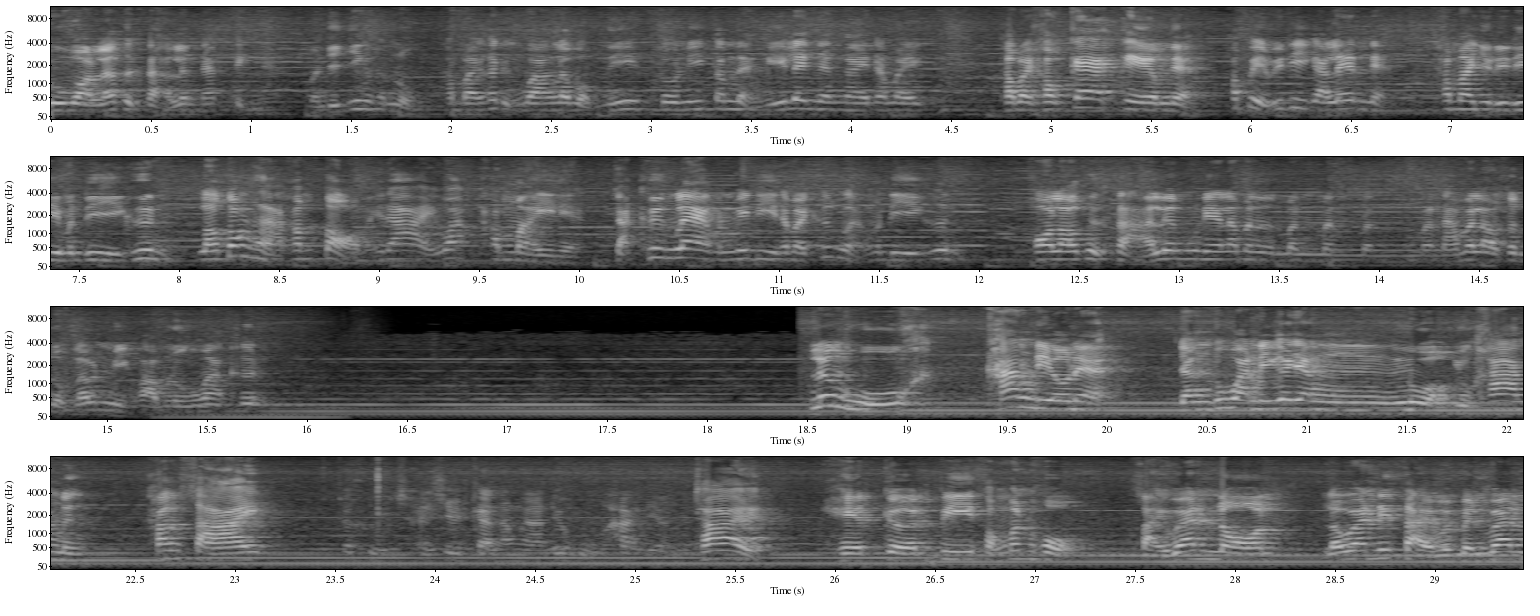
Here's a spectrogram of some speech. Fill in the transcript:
ดูบอลแล้วศึกษาเรื่องแท็กติกเนี่ยมันจะยิ่งสนุกทำไมเขาถึงวางระบบนี้ตัวนี้ตำแหน่งนี้เล่นยังไงทำไมทำไมเขาแก้เกมเนี่ยเขาเปลี่ยนวิธีการเล่นเนี่ยทำไมอยู่ดีๆมันดีขึ้น เราต้องหาคำตอบให้ได้ว่าทำไมเนี่ยจากครึ่งแรกมันไม่ดีทำไมครึ่งหลังมันดีขึ้น พอเราศึกษาเรื่องพวกนี้แล้วมันมันมันมันมันทำให้เราสนุกแล้วมันมีความรู้มากขึ้น เรื่องหูข้างเดียวเนี่ยยังทุกวันนี้ก็ยังหนวกอยู่ข้างหนึ่ง ข้างซ้าย ก็คือใช้ชีวิตการทำงานด้วยหูข้างเดียวใช่ เหตุเกิดปี 2006 ใส่แว่นนอน แล้วแว่นที่ใส่มันเป็นแว่น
